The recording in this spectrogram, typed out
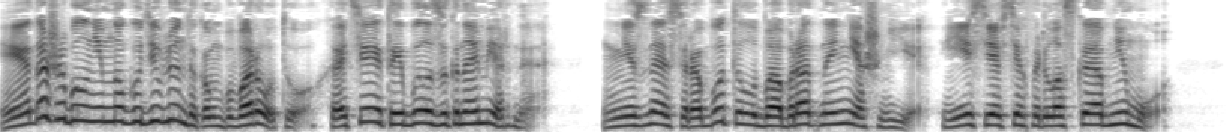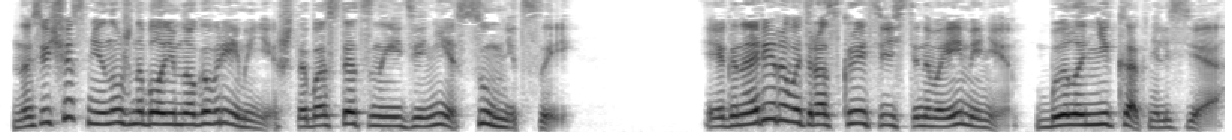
Я даже был немного удивлен такому повороту, хотя это и было закономерно. Не знаю, сработало бы обратное няшенье, если я всех приласкаю обниму. Но сейчас мне нужно было немного времени, чтобы остаться наедине с умницей. Игнорировать раскрытие истинного имени было никак нельзя.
